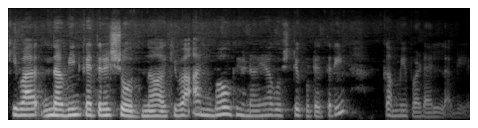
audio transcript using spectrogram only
किंवा नवीन काहीतरी शोधणं किंवा अनुभव घेणं ह्या गोष्टी कुठेतरी कमी पडायला लागले.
